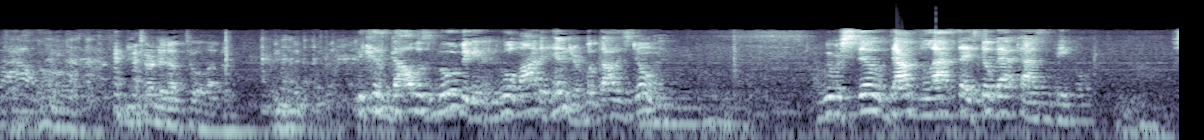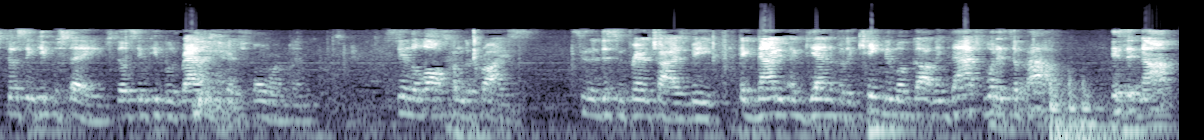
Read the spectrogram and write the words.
Wow. you turned it up to 11. because God was moving, and who am I to hinder what God is doing? And we were still, down to the last day, still baptizing people. Still seeing people saved. Still seeing people radically transformed. And seeing the lost come to Christ seeing the disenfranchised be ignited again for the kingdom of God. I mean, that's what it's about. Is it not?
